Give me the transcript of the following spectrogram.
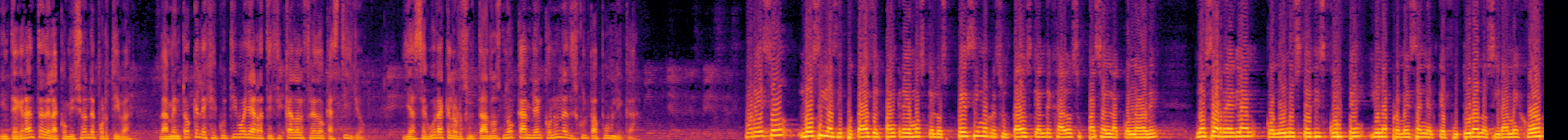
integrante de la Comisión Deportiva, lamentó que el Ejecutivo haya ratificado a Alfredo Castillo y asegura que los resultados no cambian con una disculpa pública. Por eso, los y las diputadas del PAN creemos que los pésimos resultados que han dejado su paso en la CONADE no se arreglan con un usted disculpe y una promesa en el que el futuro nos irá mejor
